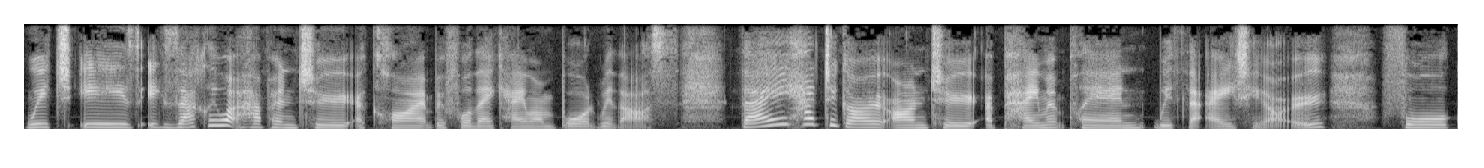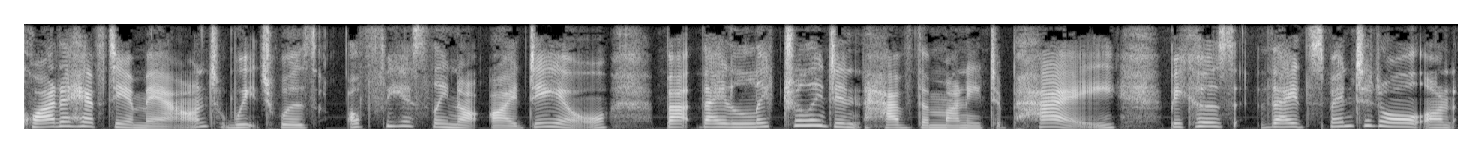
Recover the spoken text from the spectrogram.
which is exactly what happened to a client before they came on board with us. They had to go onto a payment plan with the ATO for quite a hefty amount which was obviously not ideal, but they literally didn't have the money to pay because they'd spent it all on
